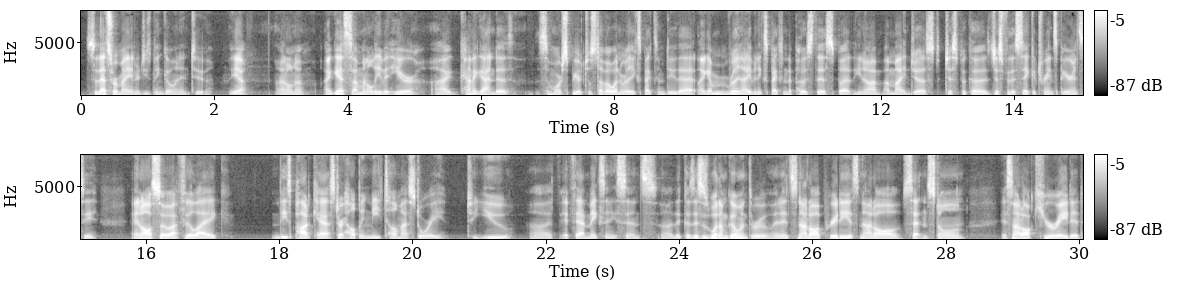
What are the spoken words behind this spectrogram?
So that's where my energy's been going into. Yeah, I don't know. I guess I'm going to leave it here. I kind of got into some more spiritual stuff. I wasn't really expecting to do that. Like I'm really not even expecting to post this, but you know, I, I might just just because just for the sake of transparency, and also I feel like these podcasts are helping me tell my story to you. Uh, if, if that makes any sense, uh, because this is what I'm going through, and it's not all pretty. It's not all set in stone. It's not all curated.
